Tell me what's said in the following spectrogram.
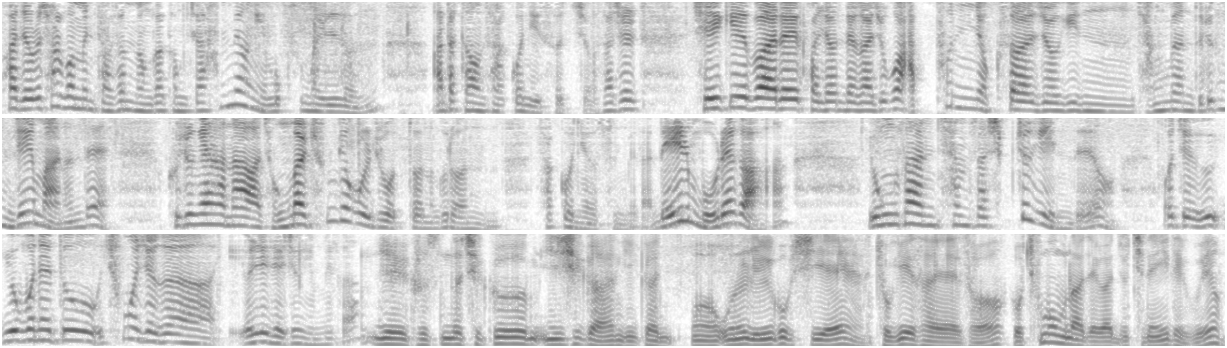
화재로 철거민 다섯 명과 경찰 한 명이 목숨을 잃는 안타까운 사건이 있었죠. 사실 재개발에 관련돼 가지고 아픈 역사적인 장면들이 굉장히 많은데 그 중에 하나 정말 충격을 주었던 그런 사건이었습니다. 내일 모레가 용산 참사 10주기인데요. 어제 요- 요번에도 추모제가 열릴 예정입니까? 예, 그렇습니다. 지금 이 시간, 그러니까 어, 오늘 7시에 조계사에서 그 추모 문화제가 좀 진행이 되고요.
